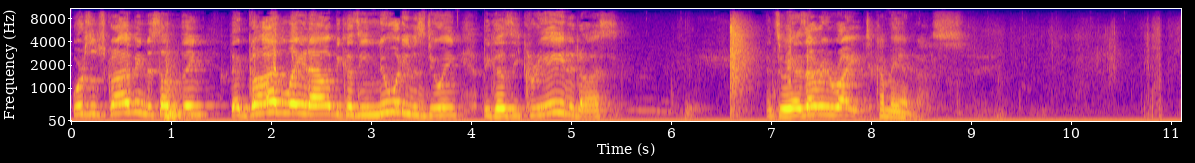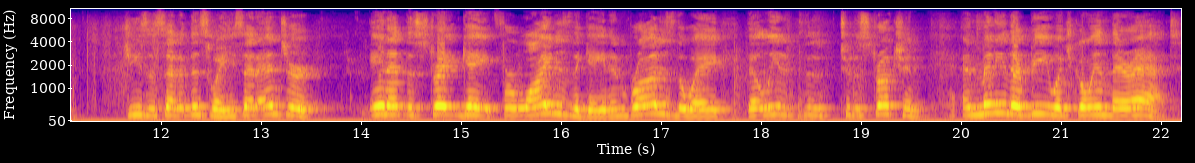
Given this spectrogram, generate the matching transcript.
We're subscribing to something that God laid out because He knew what He was doing, because He created us, and so He has every right to command us. Jesus said it this way He said, Enter in at the straight gate, for wide is the gate, and broad is the way that leadeth to, to destruction, and many there be which go in thereat.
